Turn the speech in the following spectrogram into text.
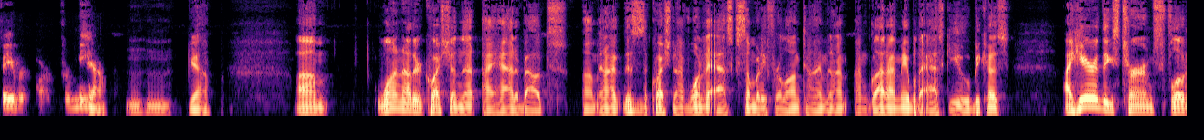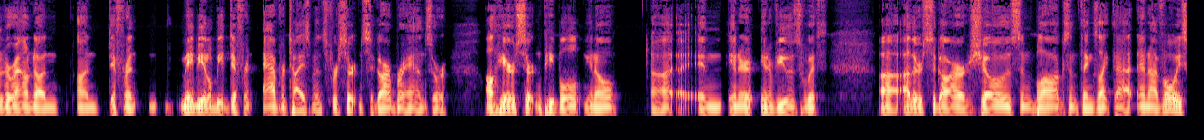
favorite part for me. Yeah. Mm-hmm. Yeah. Um, one other question that I had about, um, and I, this is a question I've wanted to ask somebody for a long time, and I'm, I'm glad I'm able to ask you because I hear these terms floated around on, on different, maybe it'll be different advertisements for certain cigar brands, or I'll hear certain people, you know, uh, in, in interviews with, uh, other cigar shows and blogs and things like that. And I've always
